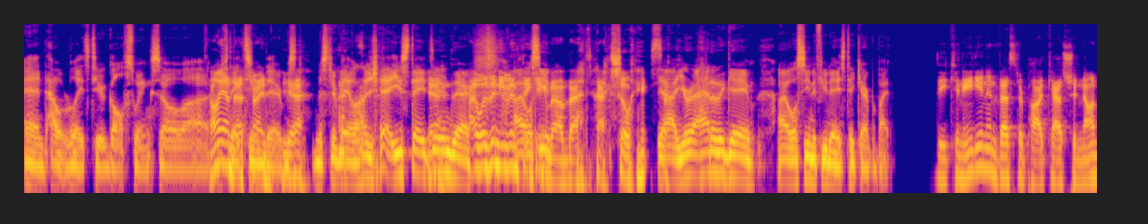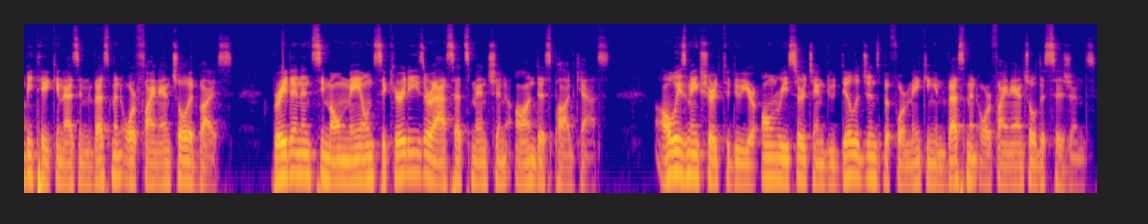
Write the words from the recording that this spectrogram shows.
and how it relates to your golf swing. So, uh, oh yeah, that's right. There, yeah. Mr. Belanger, you stay yeah. tuned there. I wasn't even I thinking about that actually. So. Yeah, you're ahead of the game. All right, we'll see you in a few days. Take care. Bye bye. The Canadian Investor Podcast should not be taken as investment or financial advice. Braden and Simon may own securities or assets mentioned on this podcast. Always make sure to do your own research and due diligence before making investment or financial decisions.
